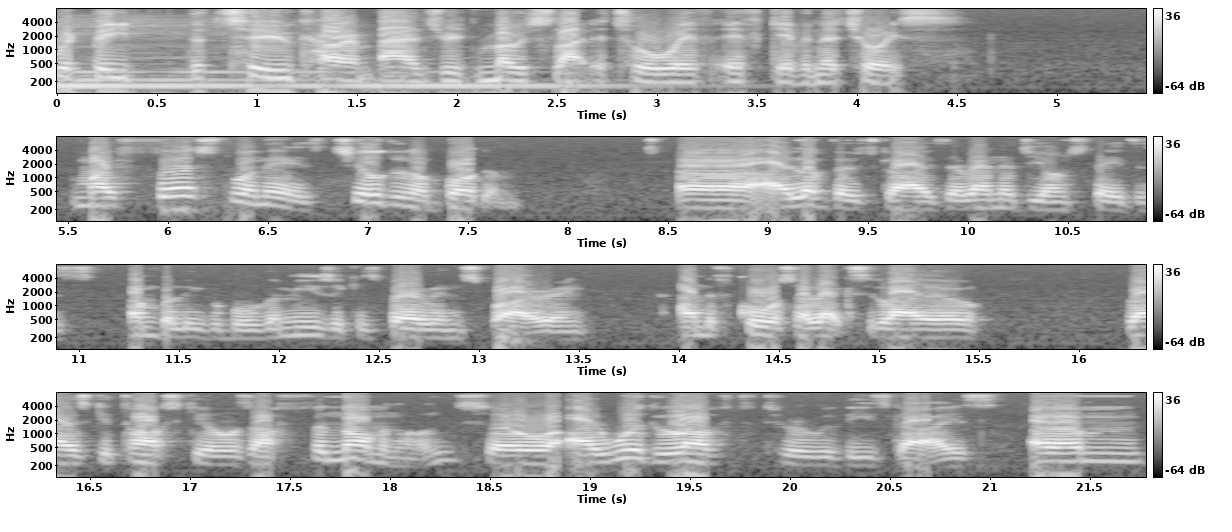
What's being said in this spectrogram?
Would be the two current bands you'd most like to tour with if given a choice? My first one is Children of Bodom. Uh, I love those guys. Their energy on stage is unbelievable. The music is very inspiring, and of course, Alexi Laiho, Laiho's guitar skills are phenomenal. So I would love to tour with these guys. Um,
